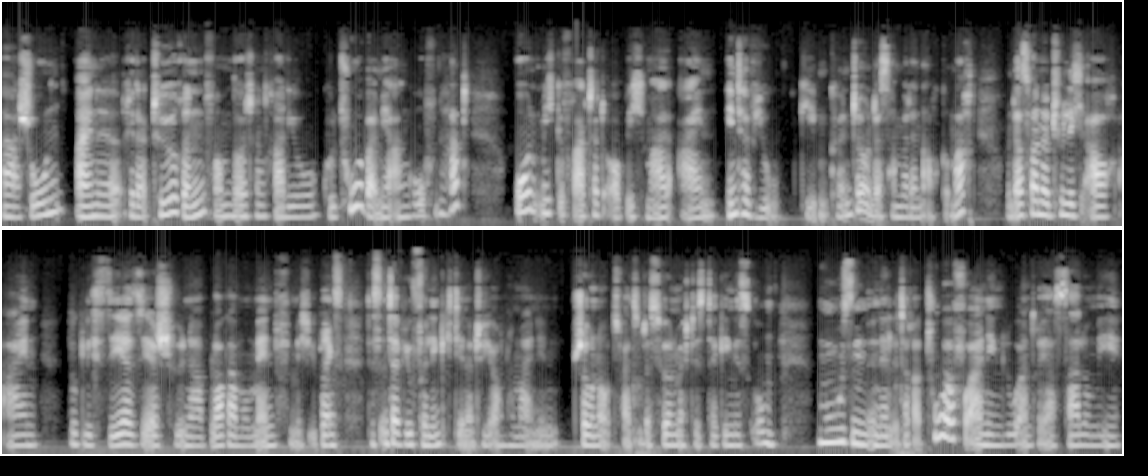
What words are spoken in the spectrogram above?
äh, schon eine Redakteurin vom Deutschlandradio Kultur bei mir angerufen hat und mich gefragt hat, ob ich mal ein Interview geben könnte. Und das haben wir dann auch gemacht. Und das war natürlich auch ein wirklich sehr, sehr schöner Blogger-Moment für mich. Übrigens, das Interview verlinke ich dir natürlich auch nochmal in den Show Notes, falls du das hören möchtest. Da ging es um Musen in der Literatur, vor allen Dingen Lou Andreas Salome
